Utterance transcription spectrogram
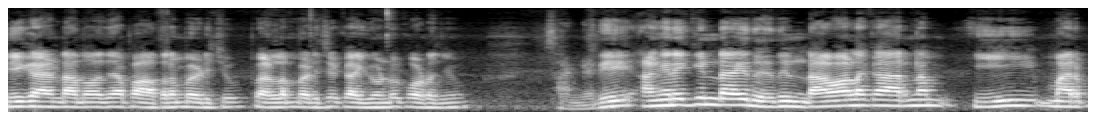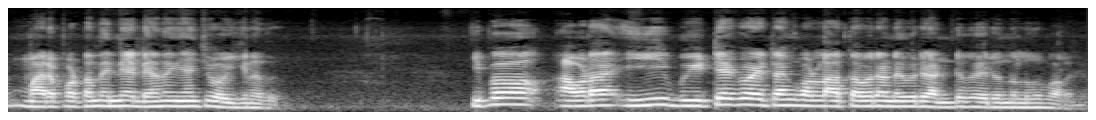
നീ കണ്ടാന്ന് പറഞ്ഞാൽ പാത്രം മേടിച്ചു. വെള്ളം മേടിച്ച് കൈകൊണ്ട് കുടഞ്ഞു. സംഗതി അങ്ങനെയൊക്കെ ഉണ്ടായത്. ഇത് ഉണ്ടാവാനുള്ള കാരണം ഈ മര മരപ്പൊട്ടം തന്നെയല്ലെന്ന് ഞാൻ ചോദിക്കുന്നത്. ഇപ്പോൾ അവിടെ ഈ വീട്ടിൽ കയറ്റാൻ കൊള്ളാത്തവരാണ് ഇവർ രണ്ടുപേരും എന്നുള്ളത് പറഞ്ഞു.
